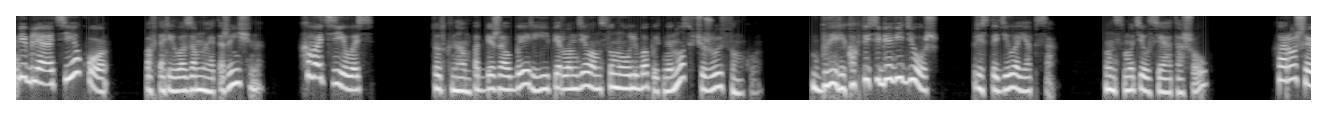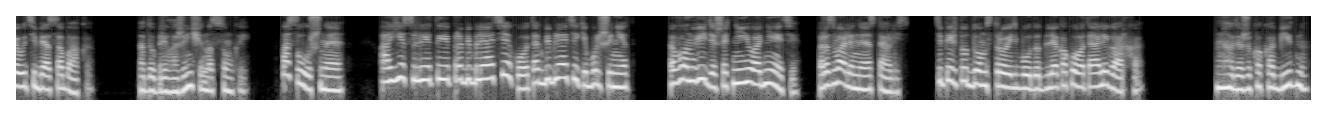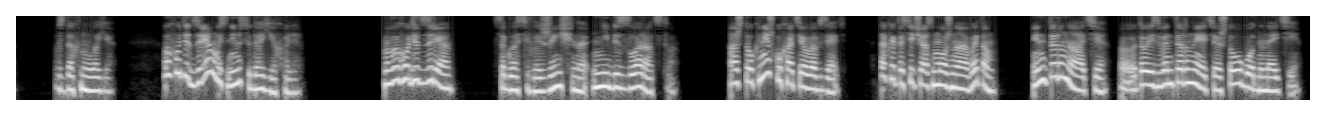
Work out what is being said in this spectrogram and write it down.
«Библиотеку?» — повторила за мной эта женщина. «Хватилось!» Тут к нам подбежал Берри и первым делом сунул любопытный нос в чужую сумку. «Берри, как ты себя ведешь?» — пристыдила я пса. Он смутился и отошел. «Хорошая у тебя собака», — одобрила женщина с сумкой. «Послушная. А если ты про библиотеку, так библиотеки больше нет. Вон, видишь, от нее одни эти, развалины остались. Теперь тут дом строить будут для какого-то олигарха». «Надо же, как обидно», — вздохнула я. «Выходит, зря мы с ним сюда ехали». «Выходит, зря», — согласилась женщина, не без злорадства. «А что, книжку хотела взять? Так это сейчас можно в этом интернате, э, то есть в интернете, что угодно найти.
